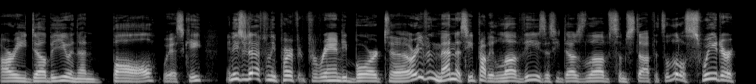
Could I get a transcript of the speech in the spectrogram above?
R E W and then Ball Whiskey. And these are definitely perfect for Randy Bort uh, or even Menace. He'd probably love these as he does love some stuff that's a little sweeter.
